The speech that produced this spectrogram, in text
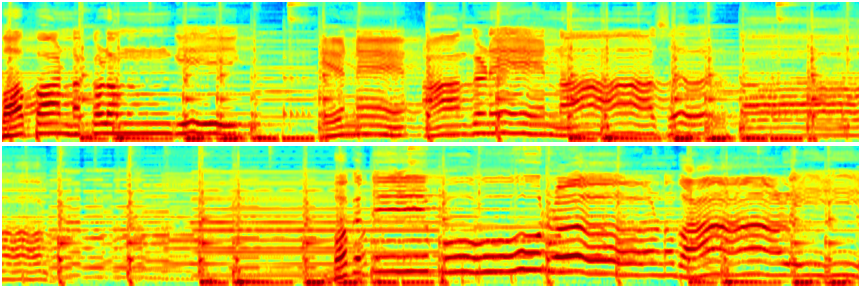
બાપા નકળંગી એને આંગણે નાસતા. ભક્તિ પૂરણ વાળી.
